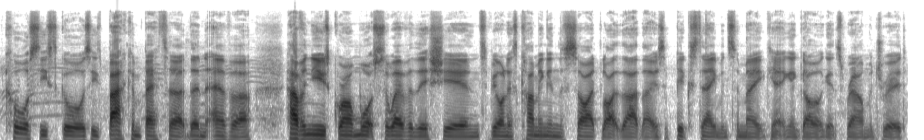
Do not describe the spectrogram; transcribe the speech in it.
Of course he scores. He's back and better than ever. Haven't used Grant whatsoever this year, and to be honest, coming in the side like that, that is a big statement to make, getting a goal against Real Madrid.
